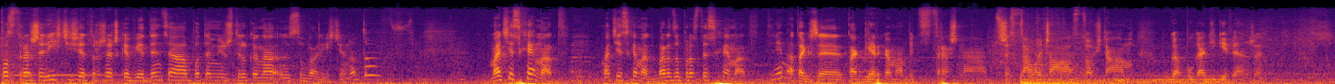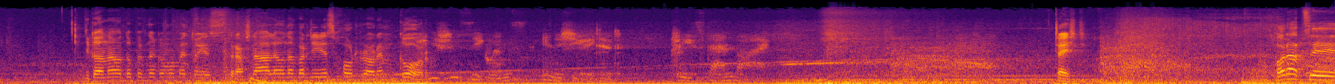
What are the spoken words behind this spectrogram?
postraszyliście się troszeczkę w jedynce, a potem już tylko nasuwaliście. No to macie schemat. Macie schemat, bardzo prosty schemat. To nie ma tak, że ta gierka ma być straszna przez cały czas, coś tam, uga buga dzikie węże. Tylko ona do pewnego momentu jest straszna, ale ona bardziej jest horrorem gore. Cześć. Horacy!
